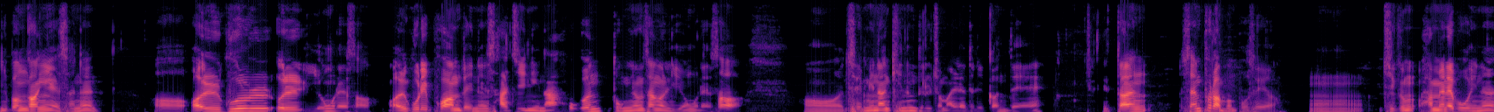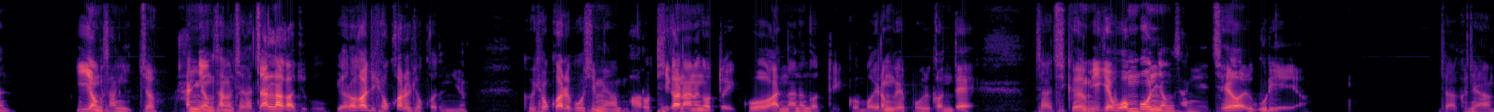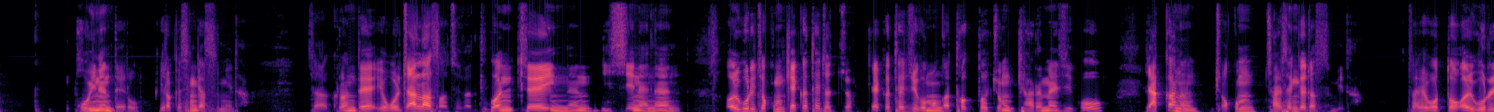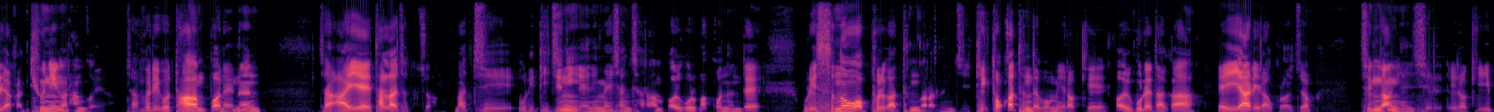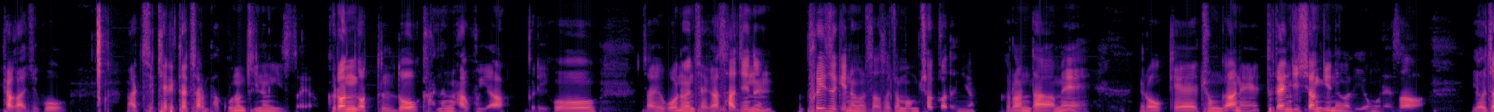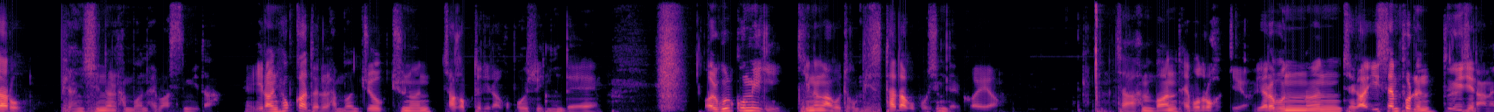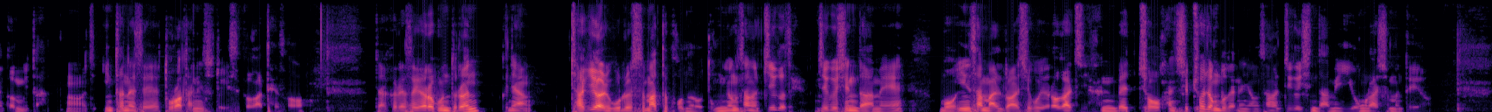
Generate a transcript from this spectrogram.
이번 강의에서는 어, 얼굴을 이용을 해서 얼굴이 포함되어 있는 사진이나 혹은 동영상을 이용을 해서 어, 재미난 기능들을 좀 알려드릴 건데 일단 샘플 한번 보세요. 음, 지금 화면에 보이는 이 영상이 있죠? 한 영상을 제가 잘라 가지고 여러 가지 효과를 줬거든요. 그 효과를 보시면 바로 티가 나는 것도 있고 안 나는 것도 있고 뭐 이런 게 보일 건데 자 지금 이게 원본 영상의 제 얼굴이에요 자 그냥 보이는 대로 이렇게 생겼습니다. 자 그런데 이걸 잘라서 제가 두 번째 있는 이 씬에는 얼굴이 조금 깨끗해졌죠? 깨끗해지고 뭔가 턱도 좀 갸름해지고 약간은 조금 잘생겨졌습니다. 자 이것도 얼굴을 약간 튜닝을 한 거예요. 자 그리고 다음번에는 자 아예 달라졌죠? 마치 우리 디즈니 애니메이션처럼 얼굴을 바꿨는데 우리 스노우 어플 같은 거라든지 틱톡 같은 데 보면 이렇게 얼굴에다가 AR이라고 그러죠 증강현실 이렇게 입혀가지고 마치 캐릭터처럼 바꾸는 기능이 있어요. 그런 것들도 가능하고요. 그리고 자 요거는 제가 사진을 freeze 기능을 써서 좀 멈췄거든요. 그런 다음에 이렇게 중간에 transition 기능을 이용을 해서 여자로 변신을 한번 해봤습니다. 이런 효과들을 한번 쭉 주는 작업들이라고 볼 수 있는데 얼굴 꾸미기 기능하고 조금 비슷하다고 보시면 될 거예요. 자 한번 해보도록 할게요. 여러분은 제가 이 샘플은 드리진 않을 겁니다. 어, 인터넷에 돌아다닐 수도 있을 것 같아서. 자 그래서 여러분들은 그냥 자기 얼굴을 스마트폰으로 동영상을 찍으세요. 찍으신 다음에 뭐 인사말도 하시고 여러가지 한 몇 초, 한 10초 정도 되는 영상을 찍으신 다음에 이용을 하시면 돼요.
